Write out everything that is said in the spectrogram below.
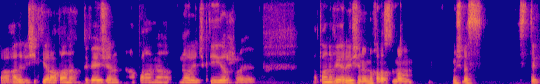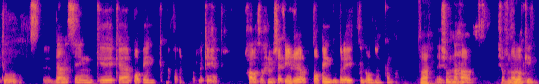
فهذا الإشي كثير أعطانا motivation أعطانا knowledge كثير. أعطانا variation إنه خلص ما مش بس stick to dancing ك popping مثلا ولا ك hip hop. خلص إحنا مش شايفين غير popping و break في الأردن كنا صح. شفنا house شفنا. locking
